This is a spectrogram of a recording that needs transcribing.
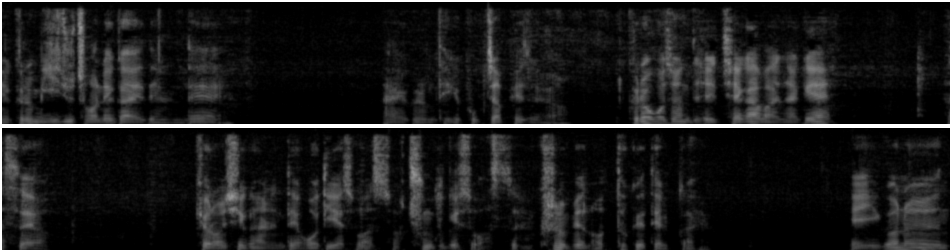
예, 그럼 2주 전에 가야 되는데, 아, 그럼 되게 복잡해져요. 그러고선 제가 만약에 했어요. 결혼식 하는데 어디에서 왔어? 중국에서 왔어요. 그러면 어떻게 될까요? 예, 이거는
